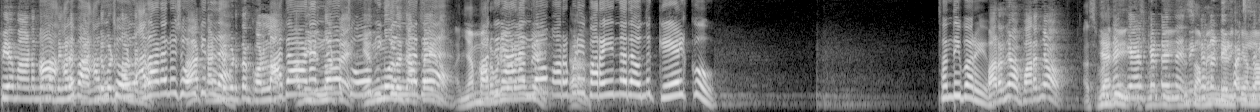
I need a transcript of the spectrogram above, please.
പി എം ആണെന്ന് അതാണല്ലോ ചോദിക്കുന്നത്. ചോദിക്കുന്നത്. അതിനാണല്ലോ മറുപടി പറയുന്നത്. ഒന്ന് കേൾക്കൂ. സന്ദീപ് പറയൂ. പറഞ്ഞോ പറഞ്ഞോ. ജനം കേൾക്കട്ടെ സമയം കഴിക്കാനുള്ള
